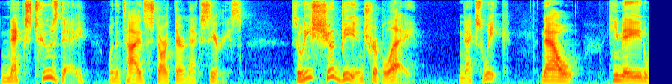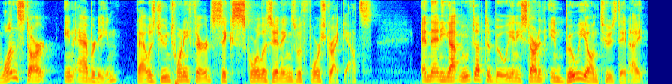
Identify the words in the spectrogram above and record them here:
next Tuesday when the Tides start their next series. So he should be in AAA next week. Now, he made one start in Aberdeen that was June 23rd, six scoreless innings with four strikeouts. And then he got moved up to Bowie and he started in Bowie on Tuesday night.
